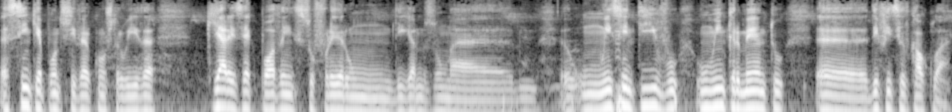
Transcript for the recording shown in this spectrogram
assim que a ponte estiver construída, que áreas é que podem sofrer um, digamos, uma, um incentivo, um incremento uh, difícil de calcular?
